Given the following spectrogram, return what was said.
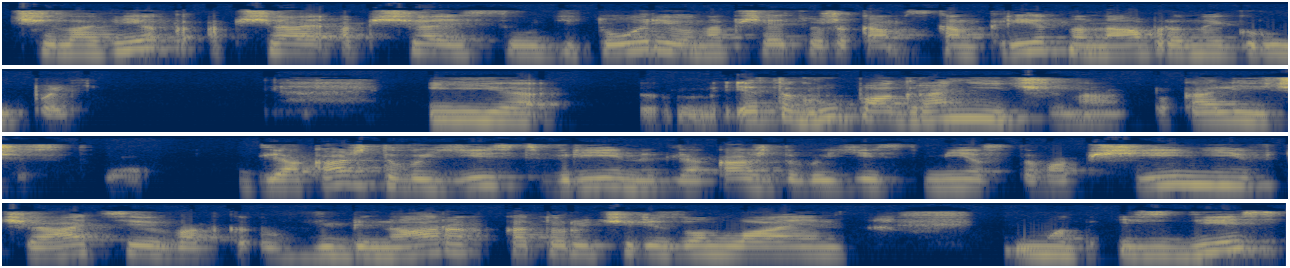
человек, общая, общаясь с аудиторией, он общается уже с конкретно набранной группой. И э, эта группа ограничена по количеству для каждого есть время, для каждого есть место в общении, в чате, в, в вебинарах, которые через онлайн. Вот. И здесь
